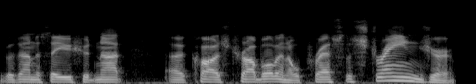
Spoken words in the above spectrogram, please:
It goes on to say you should not uh, cause trouble and oppress the stranger.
